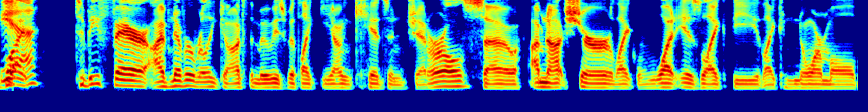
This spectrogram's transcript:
yeah to be fair, I've never really gone to the movies with like young kids in general, so I'm not sure like what is like the like normal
